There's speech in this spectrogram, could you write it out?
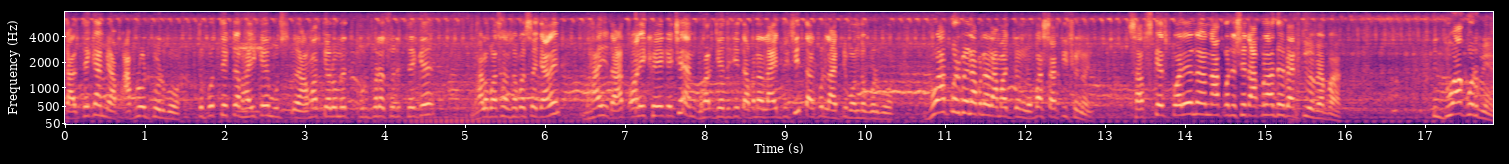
কাল থেকে আমি আপ- আপলোড করব। তো প্রত্যেকটা ভাইকে আমার কেলমের ফুরফুরা শরীর থেকে ভালোবাসা সবাই জানে ভাই, রাত অনেক হয়ে গেছে, আমি ঘর যেতে যেতে আপনার লাইভ দিচ্ছি, তারপর লাইভটি বন্ধ করব। দোয়া করবেন আপনারা আমার জন্য, বাস আর কিছু নয়। সাবস্ক্রাইব করে না না করে সেটা আপনাদের ব্যক্তিগত ব্যাপার। কিন্তু দোয়া করবেন।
